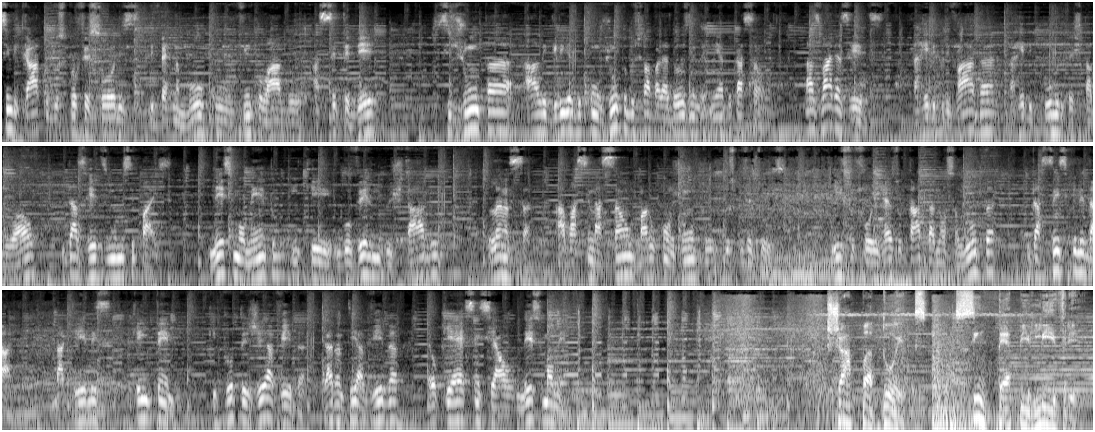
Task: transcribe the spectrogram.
Sindicato dos Professores de Pernambuco, vinculado à CTB, se junta à alegria do conjunto dos trabalhadores em educação, das várias redes, da rede privada, da rede pública estadual e das redes municipais. Nesse momento em que o governo do estado lança a vacinação para o conjunto dos professores. Isso foi resultado da nossa luta e da sensibilidade daqueles que entendem que proteger a vida, garantir a vida é o que é essencial nesse momento. Chapa 2 Sintep Livre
